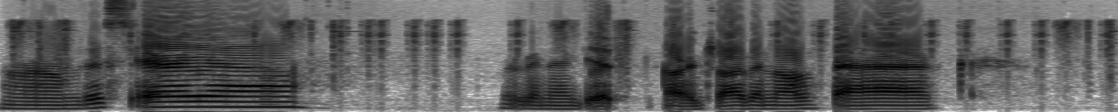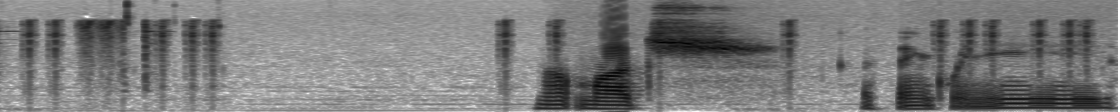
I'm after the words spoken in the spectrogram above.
Um, this area, We're gonna get our Dragunov back. Not much I think we need.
